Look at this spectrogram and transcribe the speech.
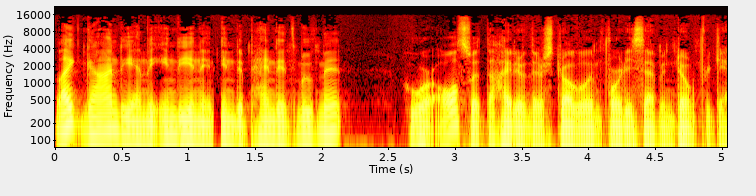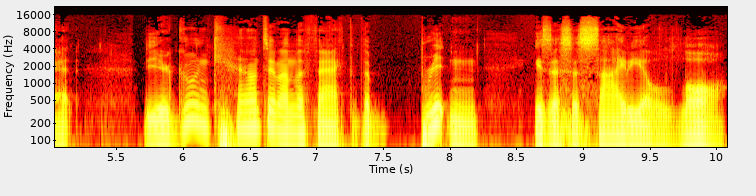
Like Gandhi and the Indian independence movement, who were also at the height of their struggle in 47, don't forget, the Irgun counted on the fact that the Britain is a society of law,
